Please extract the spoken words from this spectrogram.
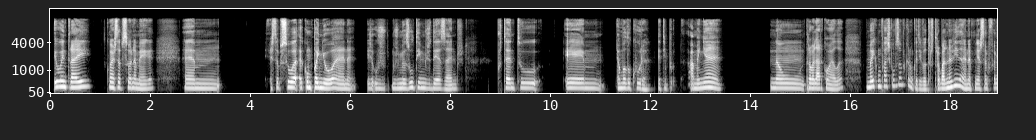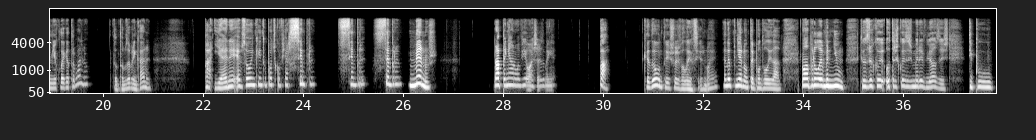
eu entrei com esta pessoa na Mega. hum, esta pessoa acompanhou a Ana os, os meus últimos 10 anos. Portanto, é, é uma loucura. É tipo, amanhã não trabalhar com ela meio que me faz confusão porque eu nunca tive outro trabalho na vida. A Ana Pinheiro sempre foi a minha colega de trabalho. Então estamos a brincar. Pá, e a Ana é a pessoa em quem tu podes confiar sempre, sempre, sempre menos para apanhar um avião às 6 da manhã. Pá, cada um tem as suas valências, não é? Ana Pinheiro não tem pontualidade. Não há problema nenhum. Tem outra coi- outras coisas maravilhosas. Tipo,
